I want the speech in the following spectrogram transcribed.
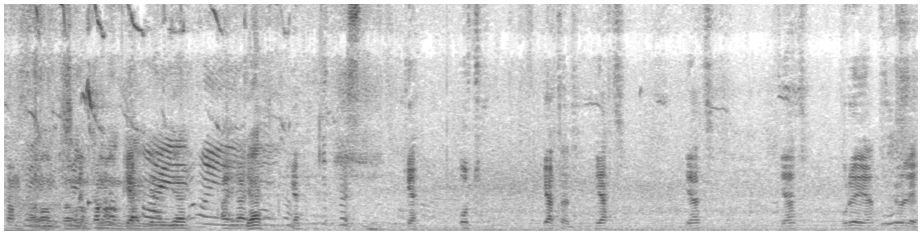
tamam. Tamam tamam tamam gel gel gel. Hayır, hayır. Gel. Gel. Gel. Otur. Yat hadi. Yat. Yat. Yat. Buraya yat. Şöyle.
